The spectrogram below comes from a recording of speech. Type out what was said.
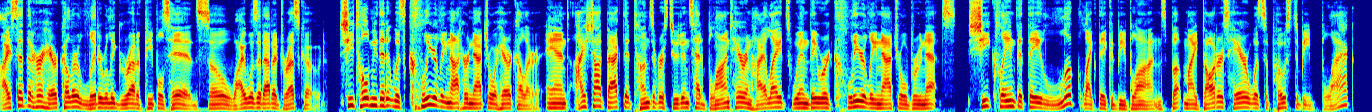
I said that her hair color literally grew out of people's heads, so why was it out of dress code? She told me that it was clearly not her natural hair color, and I shot back that tons of her students had blonde hair and highlights when they were clearly natural brunettes. She claimed that they look like they could be blondes, but my daughter's hair was supposed to be black?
